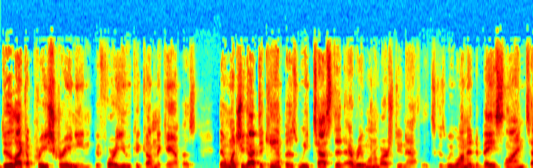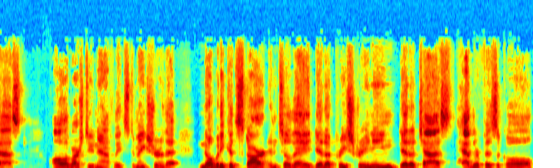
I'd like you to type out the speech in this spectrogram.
do like a pre-screening before you could come to campus. Then once you got to campus, we tested every one of our student athletes because we wanted to baseline test all of our student athletes to make sure that nobody could start until they did a pre-screening, did a test, had their physical,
